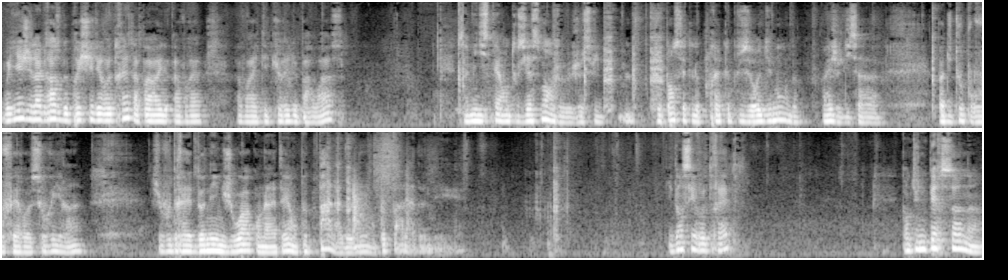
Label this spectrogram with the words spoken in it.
Vous voyez, j'ai la grâce de prêcher des retraites après avoir, été curé de paroisse. C'est un ministère enthousiasmant. Je, pense être le prêtre le plus heureux du monde. Oui, je dis ça pas du tout pour vous faire sourire. Hein. Je voudrais donner une joie qu'on a à l'intérieur. On ne peut pas la donner. On ne peut pas la donner. Et dans ces retraites, quand une personne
